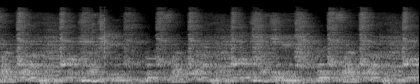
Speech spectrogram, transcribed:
Yeah. No cap.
